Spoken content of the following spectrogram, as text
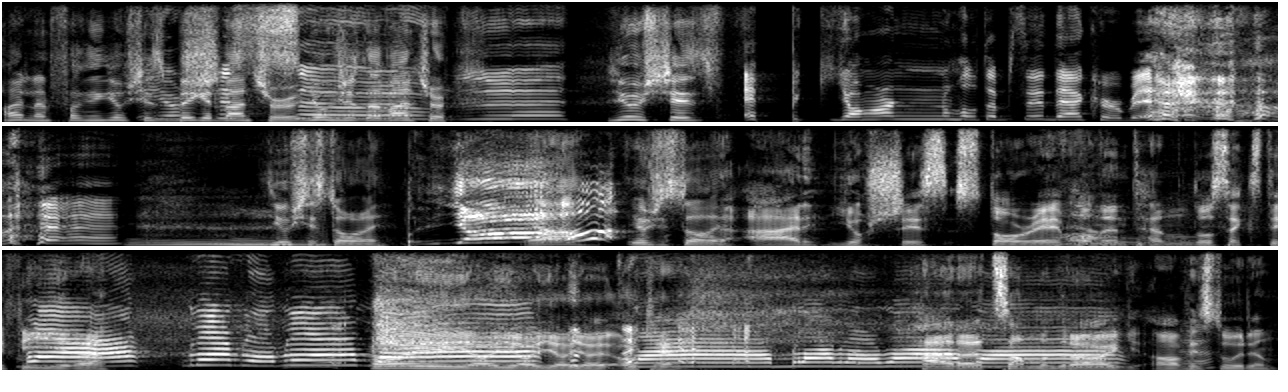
Island fucking Yoshi's Big Adventure. Yoshi's Adventure. eh, Yoshi's Epic Yarn, holdt jeg på å si. Det er Kirby. Yoshi's Story. Ja! Ja, Yoshi's Story. Det er Yoshis Story på Nintendo 64. Oi, oi, oi, oi. Ok. Her er et sammendrag av historien.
